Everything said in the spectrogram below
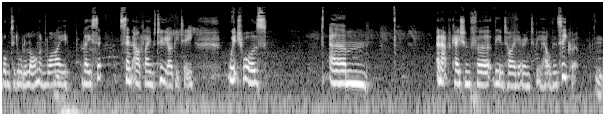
wanted all along and why they se- sent our claims to the IPT, which was um, an application for the entire hearing to be held in secret. Mm.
